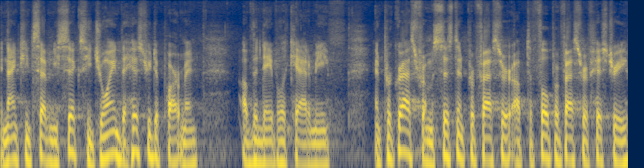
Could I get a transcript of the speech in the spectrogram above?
In 1976, he joined the history department of the Naval Academy and progressed from assistant professor up to full professor of history,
